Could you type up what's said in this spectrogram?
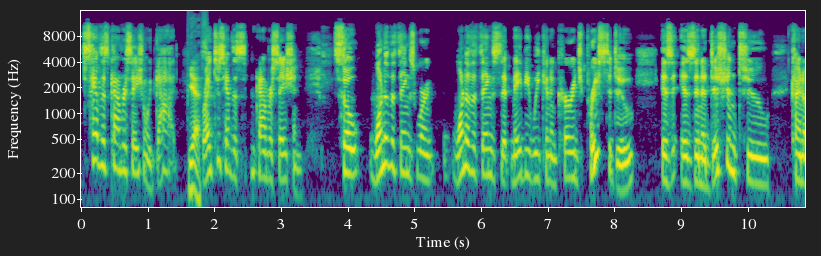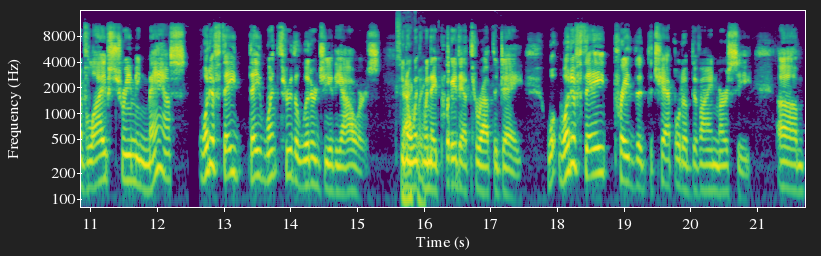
Just have this conversation with God. Yes. Right? Just have this conversation. So one of the things we're one of the things that maybe we can encourage priests to do is is in addition to kind of live streaming mass, what if they they went through the liturgy of the hours? Exactly. You know, when, when, they pray that throughout the day. What, what if they prayed the, the Chaplet of Divine Mercy? Um,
